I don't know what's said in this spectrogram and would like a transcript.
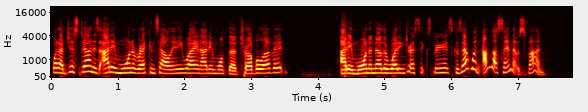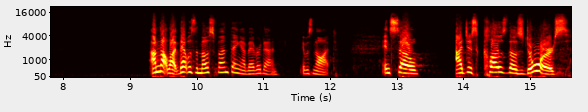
What I've just done is I didn't want to reconcile anyway, and I didn't want the trouble of it. I didn't want another wedding dress experience because that wasn't, I'm not saying that was fun. I'm not like, that was the most fun thing I've ever done. It was not. And so I just closed those doors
